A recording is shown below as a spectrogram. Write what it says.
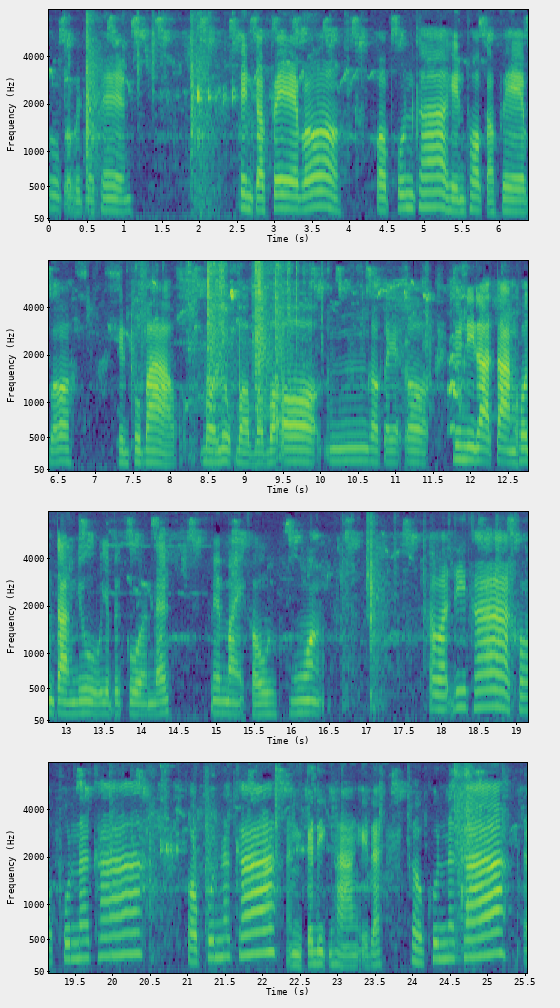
ลูกก็เป็นตาแพง เห็นกาแฟบ่ขอบคุณค่ะ เห็นพ่อกาแฟบ่เห็นผู้บ่าวบ่ลูกบ่บ่บ่ออกอืมเขาก็อยากออกอยู่นี่ละต่างคนต่างอยู่ อย่าไปกวนได้แม่ใหม่เขาง่วง สวัสดีค่ะ ขอบคุณนะคะ ขอบคุณนะคะ อันนกระดิกหางอีกได้ ขอบคุณนะคะโอ้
